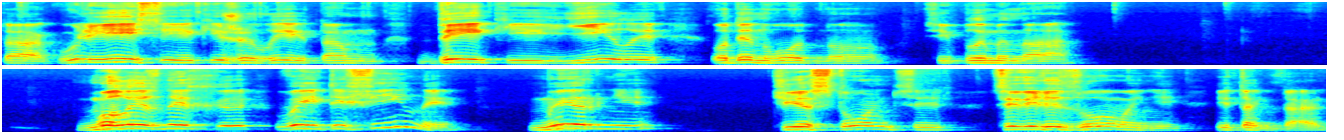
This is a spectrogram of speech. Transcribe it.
так, у лісі, які жили, там дикі, їли один одного, ці племена. Могли з них е, вийти фіни, мирні, чи естонці, цивілізовані і так далі.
